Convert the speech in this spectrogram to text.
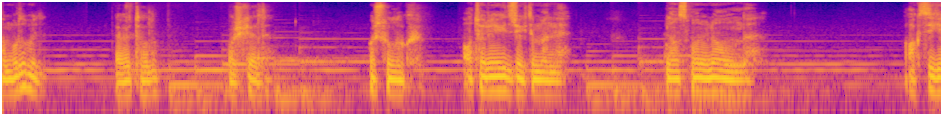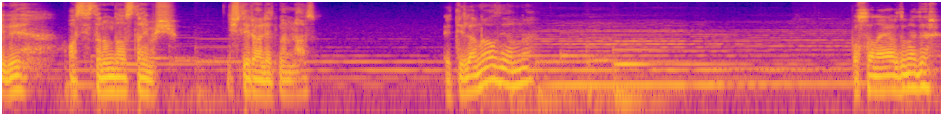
Sen burada mıydın? Evet oğlum. Hoş geldin. Hoş bulduk. Atölyeye gidecektim ben de. Lansman önü alındı. Aksi gibi asistanım da hastaymış. İşleri halletmem lazım. E Dilan'ı al yanına. O sana yardım eder.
